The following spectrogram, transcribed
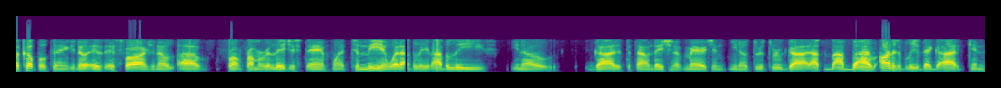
a, couple of things. You know, as as far as you know, uh, from from a religious standpoint, to me and what I believe, I believe, you know, God is the foundation of marriage, and you know, through through God, I, I, I honestly believe that God can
